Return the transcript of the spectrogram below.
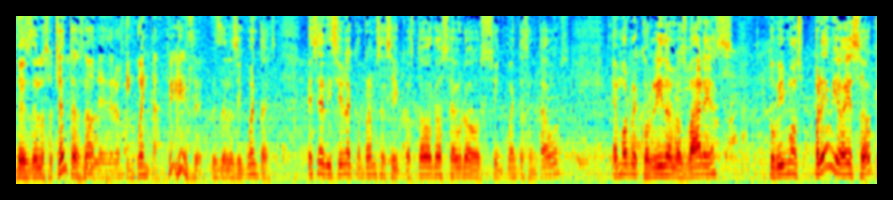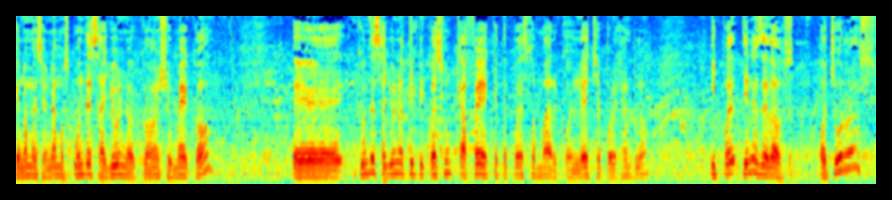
Desde los 80, No, ¿no? desde los 50. Fíjense, desde los 50. Esa edición la compramos así, costó 2 euros 50 centavos. Hemos recorrido los bares. Tuvimos, previo a eso, que no mencionamos, un desayuno con Shumeko. Eh, que un desayuno típico es un café que te puedes tomar con leche, por ejemplo. Y pue- tienes de dos, o churros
